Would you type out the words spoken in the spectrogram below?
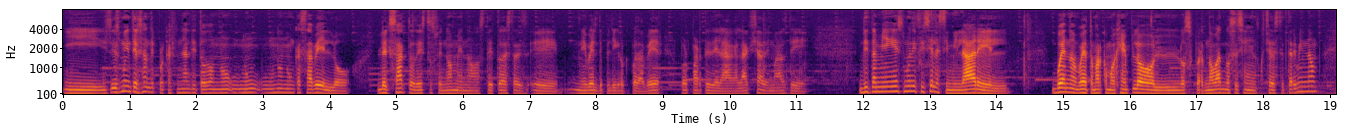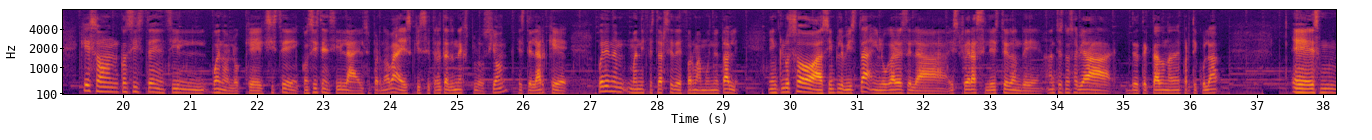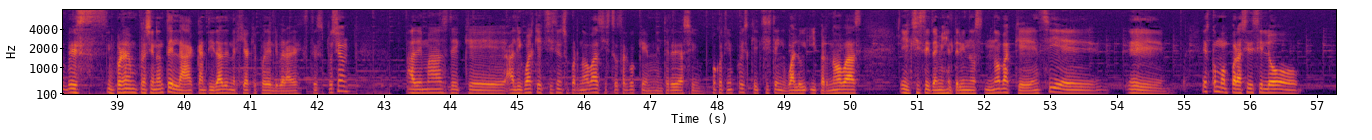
y es muy interesante porque al final de todo no, uno nunca sabe lo, lo, exacto de estos fenómenos, de todo este eh, nivel de peligro que pueda haber por parte de la galaxia, además de, de también es muy difícil asimilar el... Bueno, voy a tomar como ejemplo los supernovas, no sé si han escuchado este término, que son, consiste en sí, bueno, lo que existe, consiste en sí la, el supernova es que se trata de una explosión estelar que puede manifestarse de forma muy notable. Incluso a simple vista, en lugares de la esfera celeste donde antes no se había detectado nada en particular, es, es impresionante la cantidad de energía que puede liberar esta explosión. Además de que, al igual que existen supernovas, y esto es algo que me enteré de hace poco tiempo, es que existen igual hipernovas, existe también el término nova, que en sí eh, eh, es como, por así decirlo,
